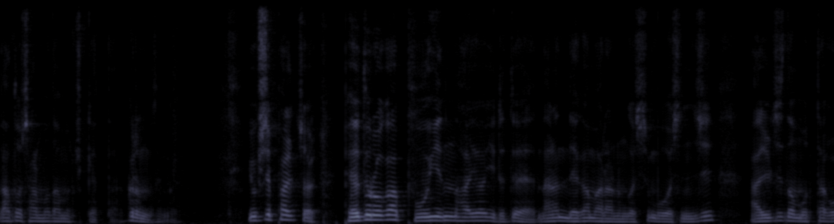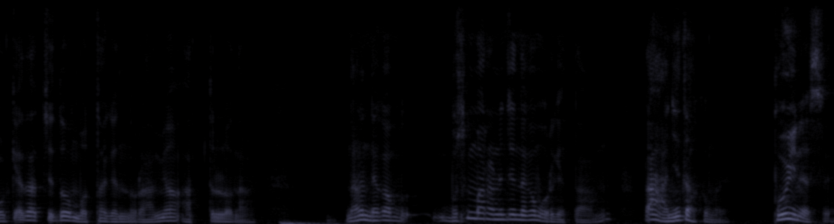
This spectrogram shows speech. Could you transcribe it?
나도 잘못하면 죽겠다. 그런 생각. 68절 베드로가 부인하여 이르되 나는 내가 말하는 것이 무엇인지 알지도 못하고 깨닫지도 못하겠노라 하며 앞들로 나가. 나는 내가 무슨 말하는지 내가 모르겠다. 나 아니다 그 말에 부인했어요.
